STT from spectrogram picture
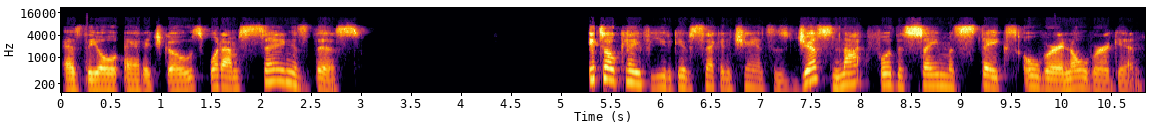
as the old adage goes. What I'm saying is this it's okay for you to give second chances, just not for the same mistakes over and over again.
